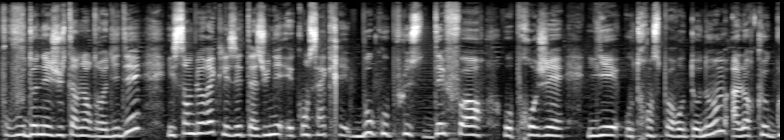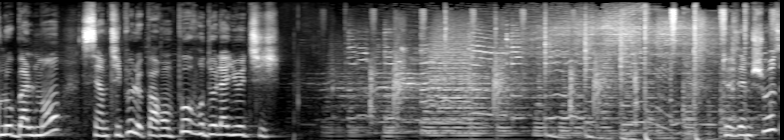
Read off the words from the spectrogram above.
Pour vous donner juste un ordre d'idée, il semblerait que les États-Unis aient consacré beaucoup plus d'efforts aux projets liés au transport autonome, alors que globalement, c'est un petit peu le parent pauvre de l'IoT. Deuxième chose,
